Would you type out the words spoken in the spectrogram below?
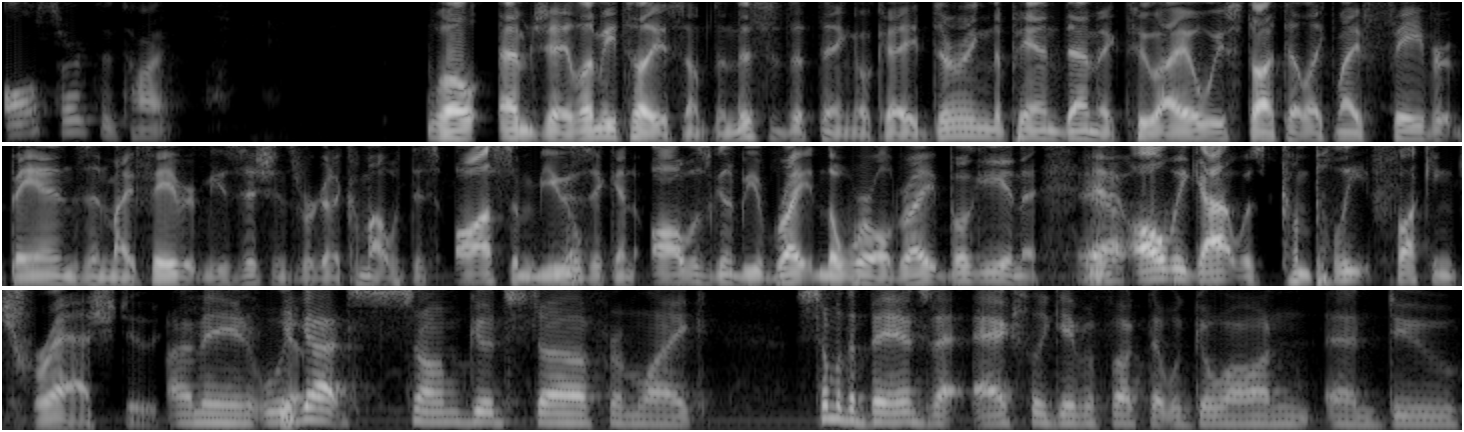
all sorts of time. Well, MJ, let me tell you something. This is the thing, okay? During the pandemic, too, I always thought that like my favorite bands and my favorite musicians were going to come out with this awesome music and all was going to be right in the world, right, Boogie? And Yeah. and all we got was complete fucking trash, dude. I mean, we Yeah. got some good stuff from like some of the bands that actually gave a fuck that would go on and do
